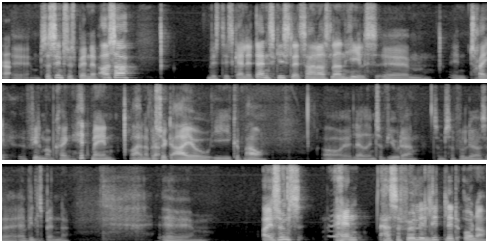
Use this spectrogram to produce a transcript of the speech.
Ja. Øh, så sindssygt spændende. Og så, hvis det skal lidt dansk islet, så har han også lavet en helt, øh, en tre film omkring Hitman, og han har besøgt ja. IO i København, og øh, lavet interview der, som selvfølgelig også er, er vildt spændende. Øh, og jeg synes, han har selvfølgelig lidt lidt under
